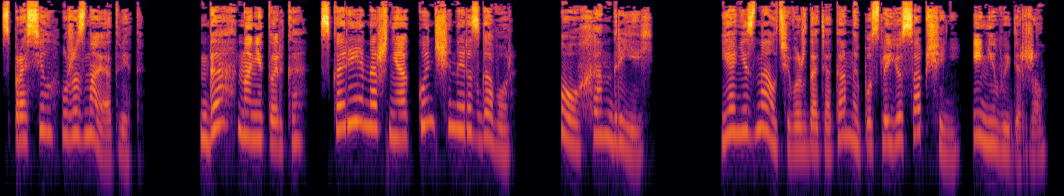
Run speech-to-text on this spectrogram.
Спросил, уже зная ответ. «Да, но не только. Скорее, наш неоконченный разговор. Ох, Андрей. Я не знал, чего ждать от Анны после ее сообщений, и не выдержал.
